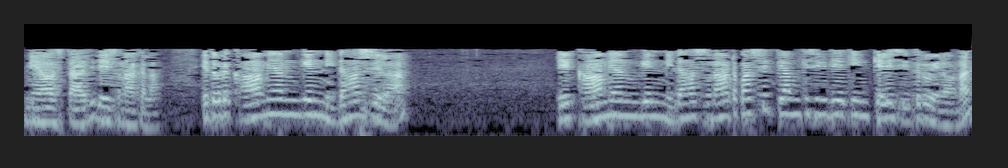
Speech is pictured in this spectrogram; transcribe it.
මේ අවස්ථාවේදී දේශනා කළා. එතකොට කාමයන්ගෙන් නිදහස් වෙලා ඒ කාමයන්ගෙන් නිදහස් වුණාට පස්සෙත් යම් කිසි විදියකින් කෙලෙස් ඉතුරු වෙනවා නම්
